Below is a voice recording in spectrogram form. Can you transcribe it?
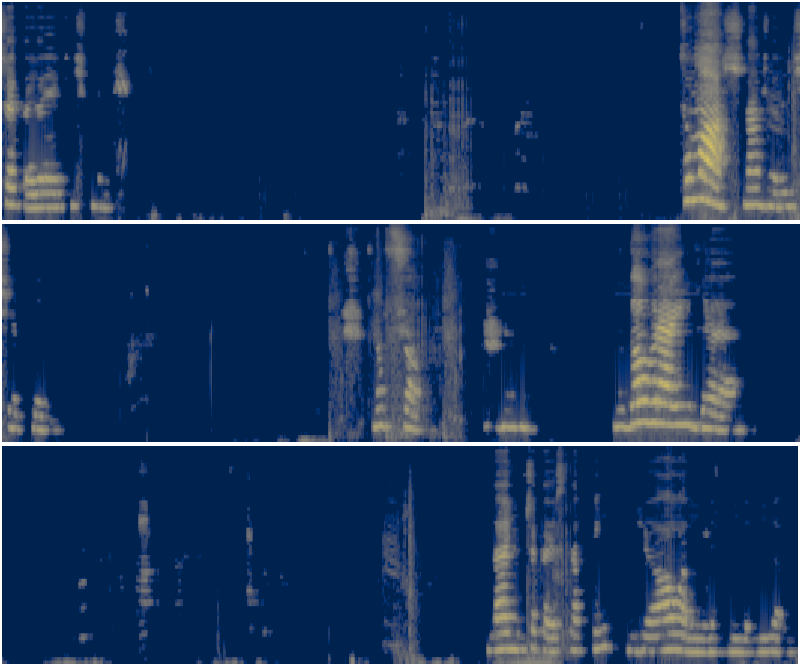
Czekaj, daję jakiś miecz. Co masz? Nażer się tym. No co? No dobra, idę. Daj mi, czekaj, crafting? Działa, nie jestem debilem.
